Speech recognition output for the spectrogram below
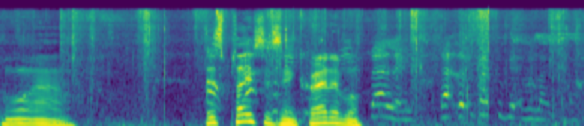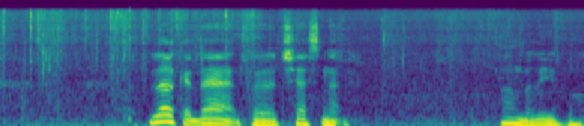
Wow. This place is incredible. Belly. That looks like a bit of like a Look at that for a chestnut. Unbelievable.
